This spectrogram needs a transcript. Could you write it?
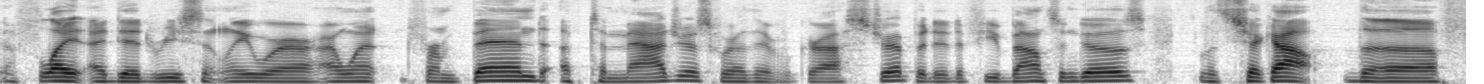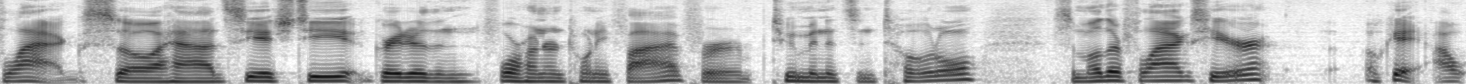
a, flight I did recently where I went from Bend up to Madras where they have a grass strip. I did a few bounce and goes. Let's check out the flags. So I had CHT greater than 425 for two minutes in total. Some other flags here. Okay, I,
